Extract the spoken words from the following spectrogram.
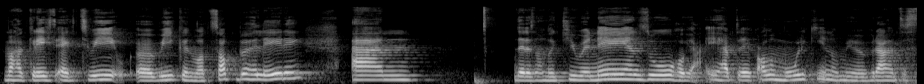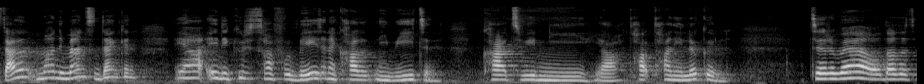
maar je krijgt eigenlijk twee uh, weken WhatsApp-begeleiding. En er is nog een Q&A en zo. Oh ja, je hebt eigenlijk alle mogelijkheden om je vragen te stellen. Maar die mensen denken, ja, die cursus gaat voorbij zijn en ik ga het niet weten. Ik ga het weer niet, ja, het gaat, gaat niet lukken. Terwijl dat het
